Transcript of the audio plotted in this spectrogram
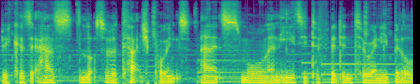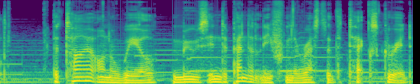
because it has lots of attach points and it's small and easy to fit into any build. The tyre on a wheel moves independently from the rest of the tech's grid,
